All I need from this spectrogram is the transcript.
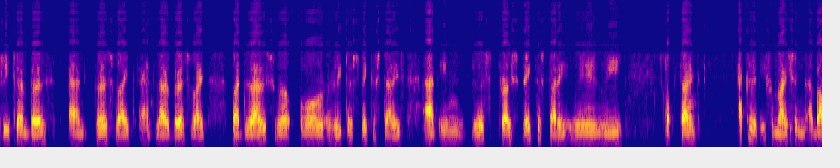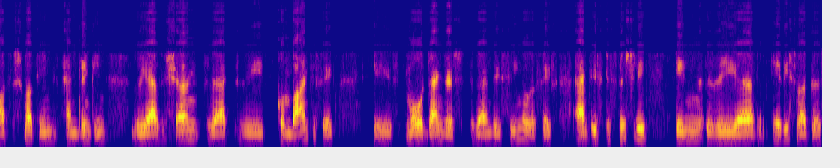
preterm birth and birth weight and low birth weight, but those were all retrospective studies. And in this prospective study, where we obtained accurate information about smoking and drinking, we have shown that the combined effect is more dangerous than the single effect and is especially in the uh, heavy smokers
